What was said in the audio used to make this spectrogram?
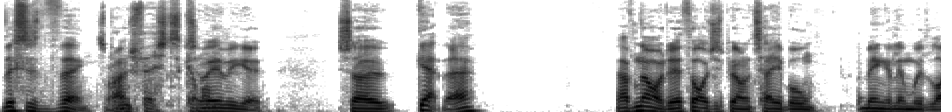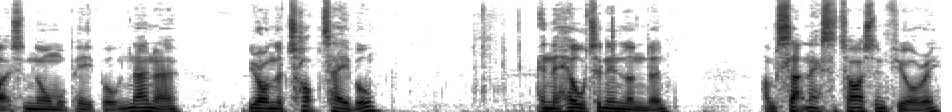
This is the thing. Sponge right? fists, So on. here we go. So get there. I have no idea. I Thought I'd just be on a table mingling with like some normal people. No, no. You're on the top table in the Hilton in London. I'm sat next to Tyson Fury.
